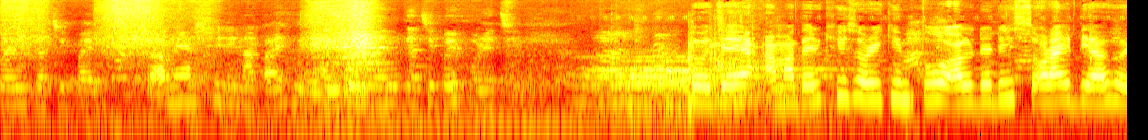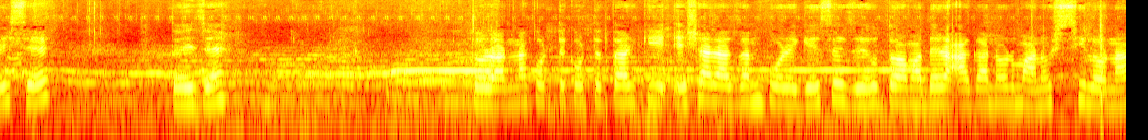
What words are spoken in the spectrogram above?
মানিকা চিপাই তো আমি আর পাই হয়ে গেছি। একদম মানিকা চিপাই পড়েছি। তো যে আমাদের খিচুড়ি কিন্তু অলরেডি চড়াই দেওয়া হয়েছে। তো এই যে তো রান্না করতে করতে তো আর কি এশার আজান পড়ে গেছে, যেহেতু আমাদের আগানোর মানুষ ছিল না।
